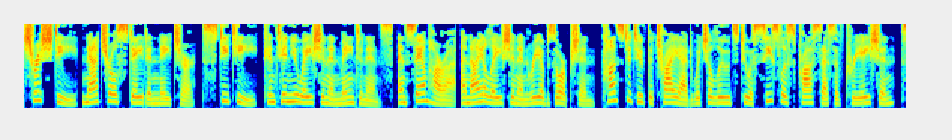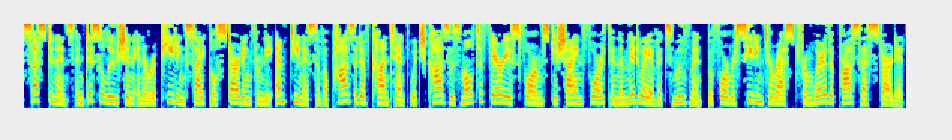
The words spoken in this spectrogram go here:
Shrishti natural state and nature, Stiti continuation and maintenance, and Samhara annihilation and reabsorption constitute the triad which alludes to a ceaseless process of creation, sustenance and dissolution in a repeating cycle starting from the emptiness of a positive content which causes multifarious forms to shine forth in the midway of its movement before receding to rest from where the process started.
